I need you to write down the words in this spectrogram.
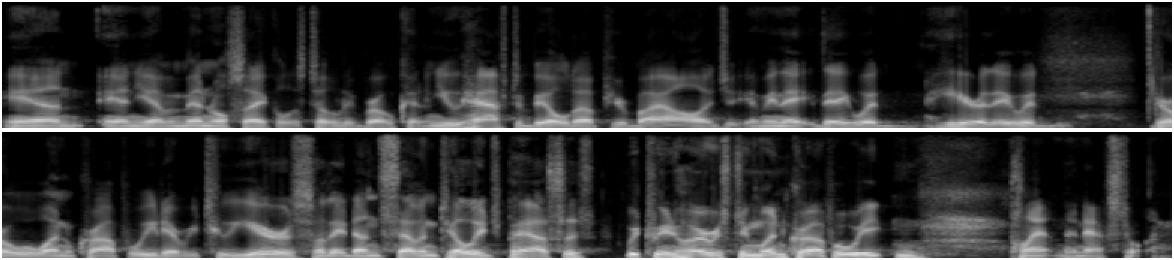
and and you have a mineral cycle that's totally broken. And you have to build up your biology. I mean they they would here they would grow one crop of wheat every two years so they'd done seven tillage passes between harvesting one crop of wheat and planting the next one.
